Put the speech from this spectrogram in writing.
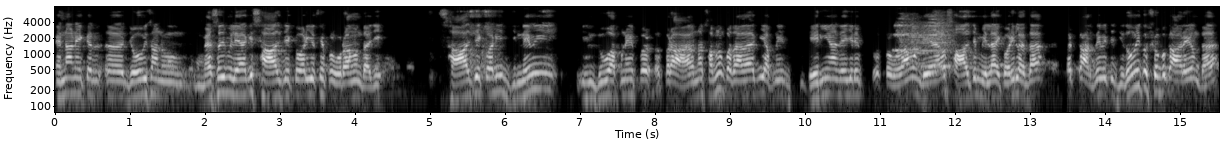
ਇਹਨਾਂ ਨੇ ਇੱਕ ਜੋ ਵੀ ਸਾਨੂੰ ਮੈਸੇਜ ਮਿਲਿਆ ਕਿ ਸਾਲ 'ਚ ਇੱਕ ਵਾਰੀ ਉੱਥੇ ਪ੍ਰੋਗਰਾਮ ਹੁੰਦਾ ਜੀ। ਸਾਲ 'ਚ ਇੱਕ ਵਾਰੀ ਜਿੰਨੇ ਵੀ ਹਿੰਦੂ ਆਪਣੇ ਭਰਾ ਉਹਨਾਂ ਸਭ ਨੂੰ ਪਤਾ ਹੈ ਕਿ ਆਪਣੀ ਡੇਰੀਆਂ ਦੇ ਜਿਹੜੇ ਪ੍ਰੋਗਰਾਮ ਹੁੰਦੇ ਆ, ਉਹ ਸਾਲ 'ਚ ਮੇਲਾ ਇੱਕ ਵਾਰੀ ਲੱਗਦਾ। ਪਰ ਘਰ ਦੇ ਵਿੱਚ ਜਦੋਂ ਵੀ ਕੋਈ ਸ਼ੁਭ ਕਾਰਜ ਹੁੰਦਾ,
